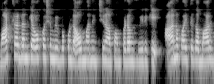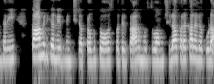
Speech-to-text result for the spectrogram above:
మాట్లాడడానికి అవకాశం ఇవ్వకుండా అవమానించిన పంపడం వీరికి ఆనవాయితీగా మారిందని కామెడీగా నిర్మించిన ప్రభుత్వ ఆసుపత్రి ప్రారంభోత్సవం శిలాఫలకాలలో కూడా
